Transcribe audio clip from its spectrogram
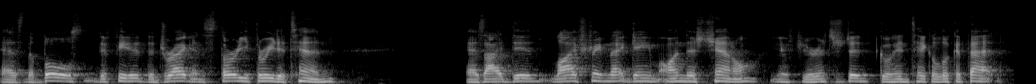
as the Bulls defeated the Dragons 33 to 10. As I did live stream that game on this channel. If you're interested, go ahead and take a look at that.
